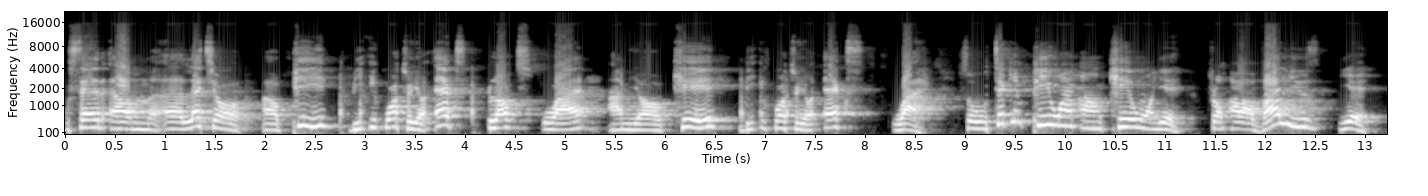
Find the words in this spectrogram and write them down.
we said um, uh, let your uh, p be equal to your x plus y and your k be equal to your x y. So we're taking p1 and k1 here from our values here,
